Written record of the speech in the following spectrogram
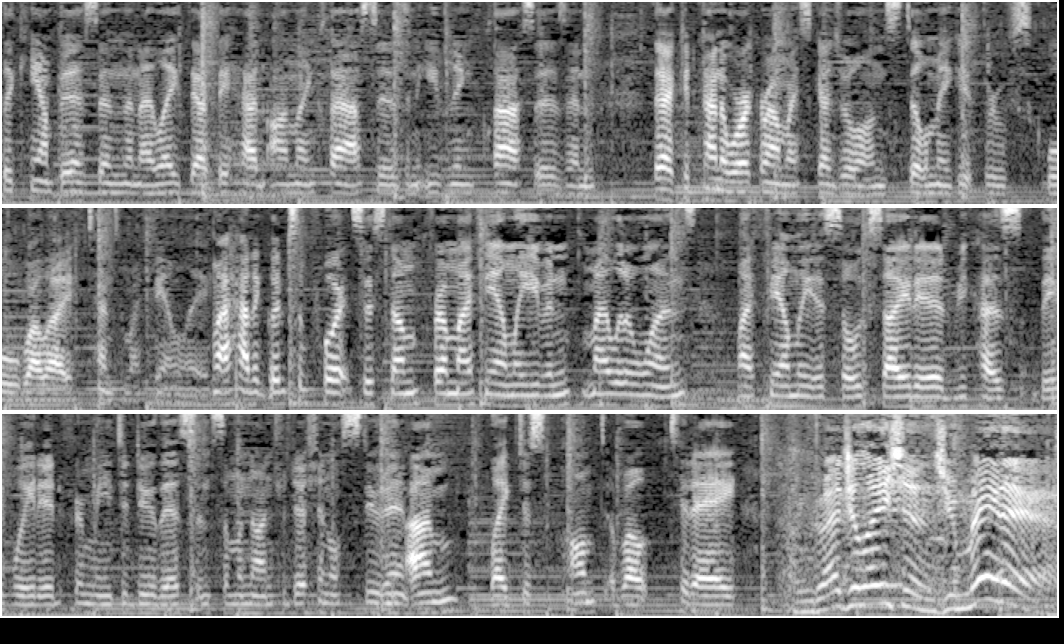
the campus, and then I liked that they had online classes and evening classes, and that I could kind of work around my schedule and still make it through school while I tend to my family. I had a good support system from my family, even my little ones. My family is so excited because they've waited for me to do this since I'm a non-traditional student. I'm like just pumped about today. Congratulations, you made it!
